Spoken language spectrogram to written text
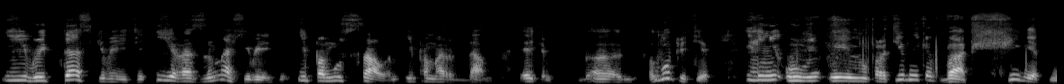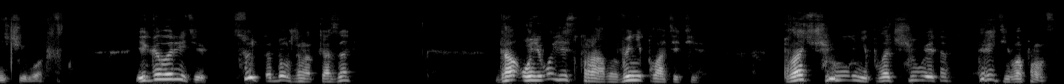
И вытаскиваете, и размахиваете, и по мусалам, и по мордам этим Э, лупите, и, не, у, и у противников вообще нет ничего. И говорите, суд-то должен отказать. Да, у него есть право, вы не платите. Плачу, не плачу, это третий вопрос.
